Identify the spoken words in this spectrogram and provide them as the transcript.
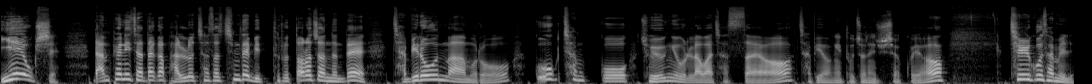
이해욱 씨 남편이 자다가 발로 차서 침대 밑으로 떨어졌는데 자비로운 마음으로 꾹 참고 조용히 올라와 잤어요. 자비왕에 도전해 주셨고요. 7931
